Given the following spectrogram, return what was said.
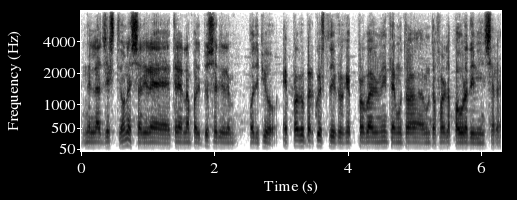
nella gestione, salire, tenerla un po' di più, salire un po' di più. E proprio per questo dico che probabilmente è venuta, è venuta fuori la paura di vincere.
